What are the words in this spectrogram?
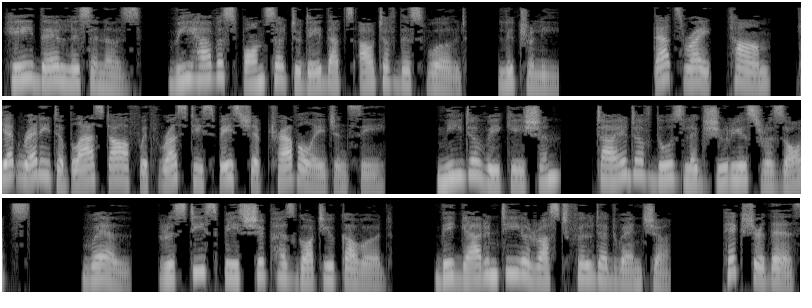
Hey there, listeners. We have a sponsor today that's out of this world. Literally. That's right, Tom. Get ready to blast off with Rusty Spaceship Travel Agency. Need a vacation? Tired of those luxurious resorts? Well, Rusty Spaceship has got you covered. They guarantee a rust filled adventure. Picture this.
